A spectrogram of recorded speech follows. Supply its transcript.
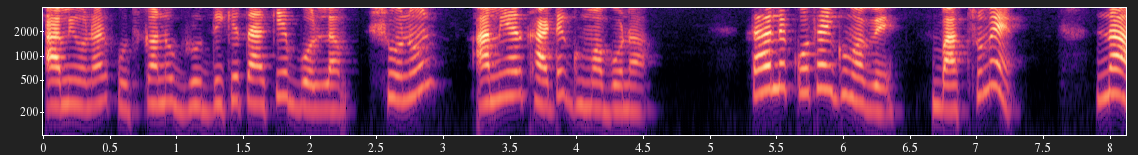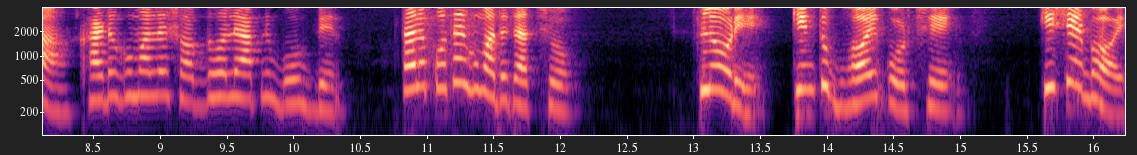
আমি ওনার কুচকানো ভ্রুর দিকে তাকিয়ে বললাম, শুনুন, আমি আর খাটে ঘুমাবো না। তাহলে কোথায় ঘুমাবে? বাথরুমে? না, খাটে ঘুমালে শব্দ হলে আপনি বকবেন। তাহলে কোথায় ঘুমাতে চাচ্ছ? ফ্লোরে, কিন্তু ভয় করছে। কিসের ভয়?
